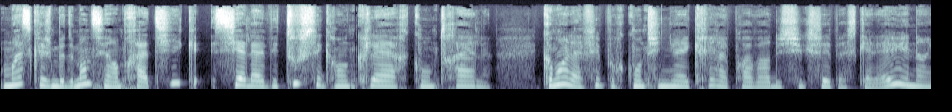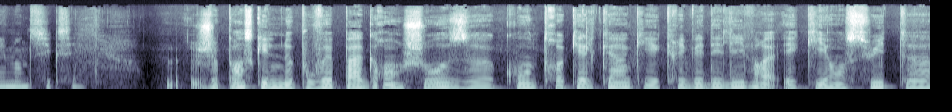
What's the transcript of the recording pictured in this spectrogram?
moi, ce que je me demande, c'est en pratique, si elle avait tous ces grands clercs contre elle, comment elle a fait pour continuer à écrire et pour avoir du succès? Parce qu'elle a eu énormément de succès. Je pense qu'il ne pouvait pas grand-chose euh, contre quelqu'un qui écrivait des livres et qui ensuite, euh,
